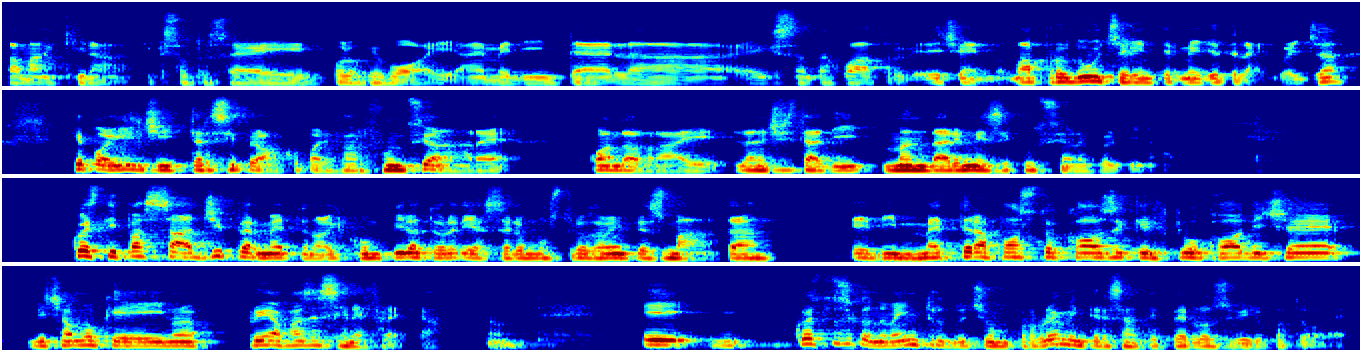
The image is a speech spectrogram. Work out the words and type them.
la macchina x86, quello che vuoi, AMD, Intel, x64 e via dicendo, ma produce l'intermediate language che poi il jitter si preoccupa di far funzionare quando avrai la necessità di mandare in esecuzione quel binario. Questi passaggi permettono al compilatore di essere mostruosamente smart eh, e di mettere a posto cose che il tuo codice, diciamo che in una prima fase se ne frega. No? E questo secondo me introduce un problema interessante per lo sviluppatore,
